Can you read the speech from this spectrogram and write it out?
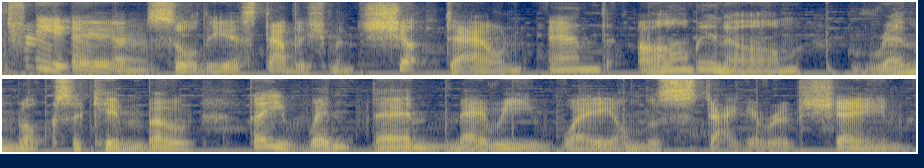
3 a.m. saw the establishment shut down, and arm in arm, Remloks akimbo, they went their merry way on the stagger of shame.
